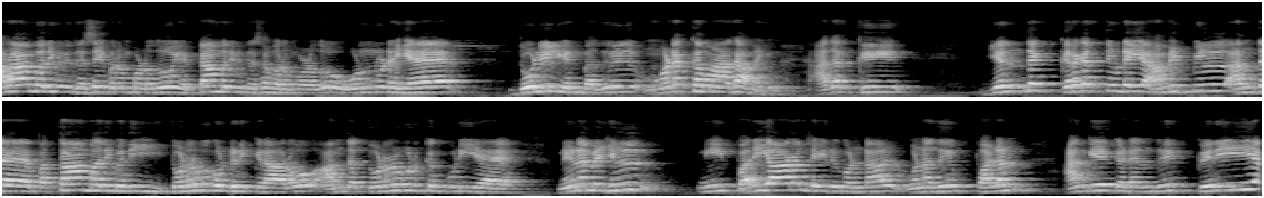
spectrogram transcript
ஆறாம் அதிபதி திசை வரும் பொழுதோ எட்டாம் அதிபதி திசை வரும் பொழுதோ உன்னுடைய தொழில் என்பது முடக்கமாக அமையும். அதற்கு எந்த கிரகத்தினுடைய அமைப்பில் அந்த பத்தாம் அதிபதி தொடர்பு கொண்டிருக்கிறாரோ அந்த தொடர்பு இருக்கக்கூடிய நிலைமையில் நீ பரிகாரம் செய்து கொண்டால் உனது பலன் அங்கே கிடந்து பெரிய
